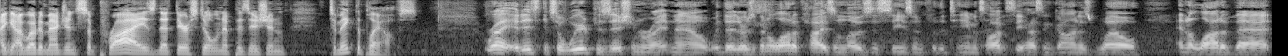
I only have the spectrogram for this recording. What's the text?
I, I would imagine surprised that they're still in a position to make the playoffs. Right. It is. It's a weird position right now. There's been a lot of highs and lows this season for the team. It's obviously hasn't gone as well, and a lot of that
